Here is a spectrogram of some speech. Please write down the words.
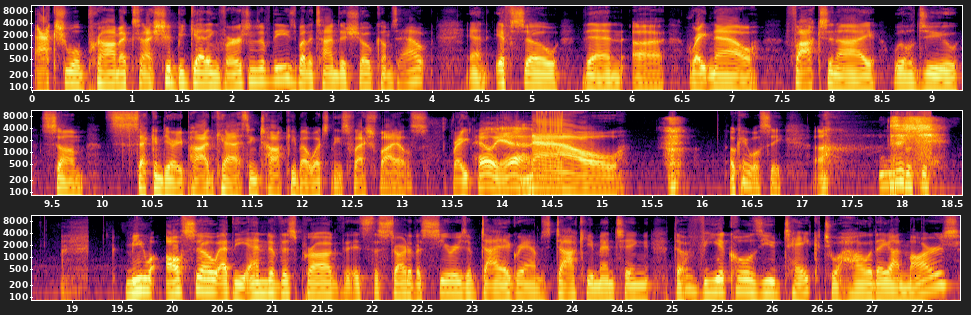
actual comics, and I should be getting versions of these by the time this show comes out. And if so, then uh, right now, Fox and I will do some secondary podcasting talking about what's in these flesh files. Right Hell yeah. now. okay, we'll see. Uh, Meanwhile, also at the end of this prog, it's the start of a series of diagrams documenting the vehicles you take to a holiday on Mars.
